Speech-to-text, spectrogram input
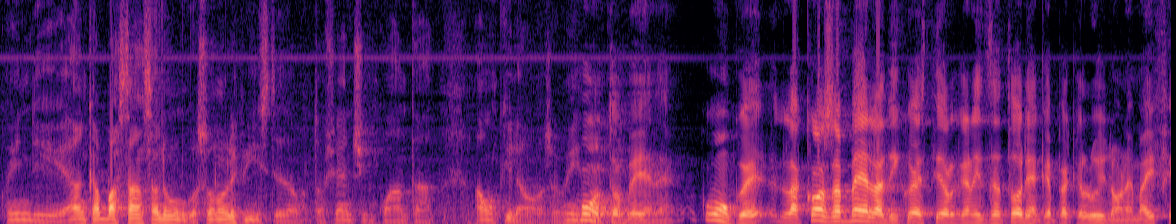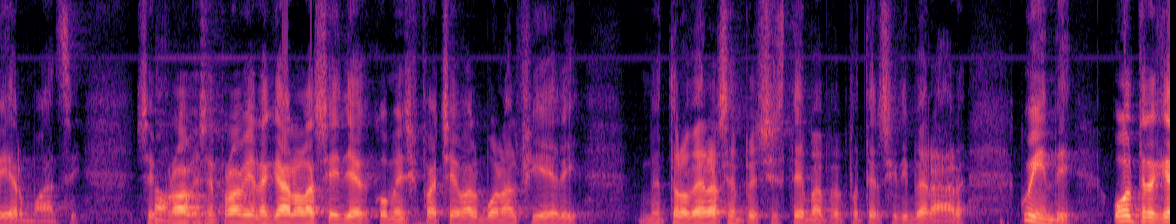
quindi anche abbastanza lungo, sono le piste da 850 a un chilometro. quindi- Molto bene. Comunque la cosa bella di questi organizzatori, anche perché lui non è mai fermo, anzi se, No. provi, se provi a legarlo alla sedia come si faceva il buon Alfieri, troverà sempre il sistema per potersi liberare. Quindi, oltre che,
